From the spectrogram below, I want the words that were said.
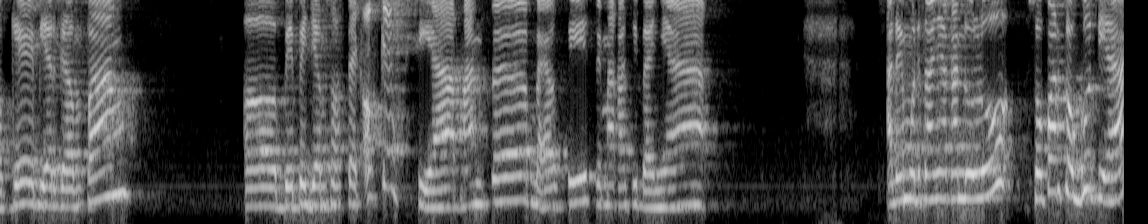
oke biar gampang uh, eh, BP Jam Sostek oke siap mantep Mbak Elvi terima kasih banyak ada yang mau ditanyakan dulu so far so good ya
